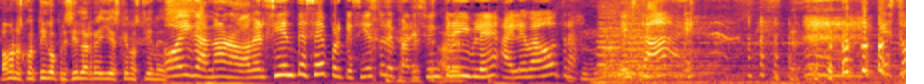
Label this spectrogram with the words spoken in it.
Vámonos contigo, Priscila Reyes, ¿qué nos tienes? Oiga, no, no, a ver, siéntese, porque si esto le pareció increíble, ahí le va otra. Está. Esto,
